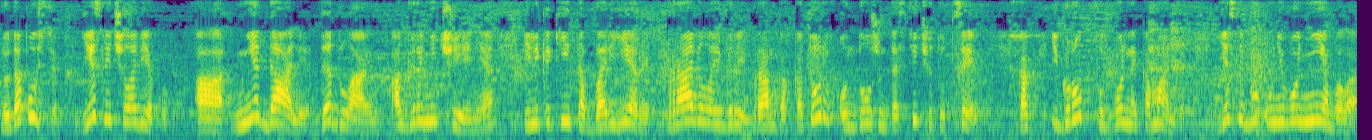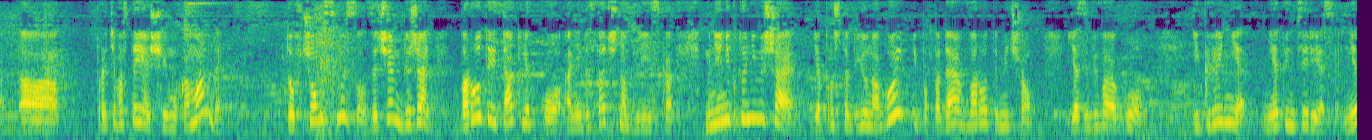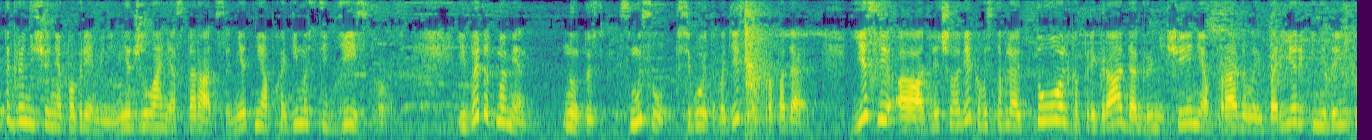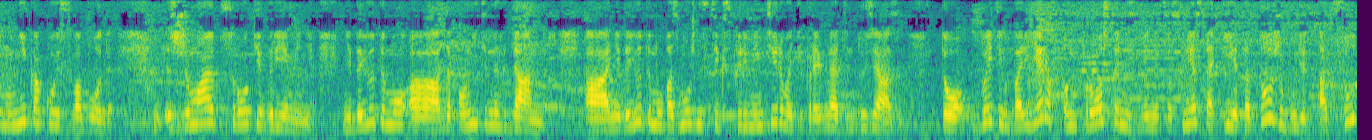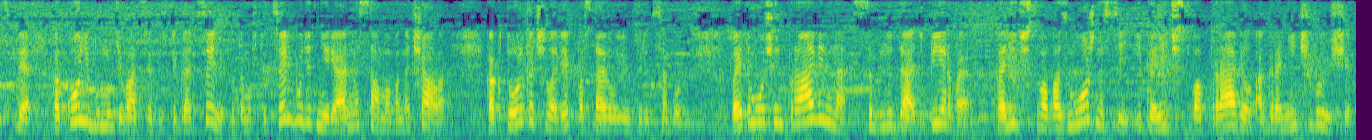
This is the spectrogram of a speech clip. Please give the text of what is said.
Но, допустим, если человеку а, не дали дедлайн, ограничения или какие-то барьеры, правила игры, в рамках которых он должен достичь эту цель, как игрок в футбольной команде, если бы у него не было а, противостоящей ему команды, то в чем смысл? Зачем бежать? Ворота и так легко, они достаточно близко. Мне никто не мешает. Я просто бью ногой и попадаю в ворота мячом. Я забиваю гол. Игры нет, нет интереса, нет ограничения по времени, нет желания стараться, нет необходимости действовать. И в этот момент, ну, то есть смысл всего этого действия пропадает. Если а, для человека выставляют только преграды, ограничения, правила и барьеры и не дают ему никакой свободы, сжимают сроки времени, не дают ему а, дополнительных данных, а, не дают ему возможности экспериментировать и проявлять энтузиазм, то в этих барьерах он просто не сдвинется с места, и это тоже будет отсутствие какой-либо мотивации достигать цели, потому что цель будет нереальна с самого начала, как только человек поставил ее перед собой. Поэтому очень правильно соблюдать, первое, количество возможностей и количество правил, ограничивающих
